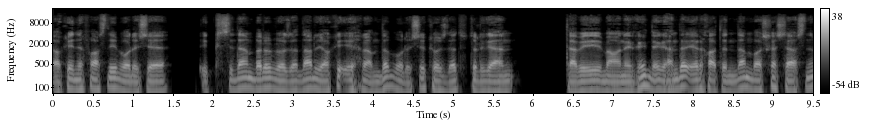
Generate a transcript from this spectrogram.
yoki nifosli bo'lishi ikkisidan biri ro'zador yoki ehromda bo'lishi ko'zda tutilgan. Tabiiy monelik deganda er xotindan boshqa shaxsni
